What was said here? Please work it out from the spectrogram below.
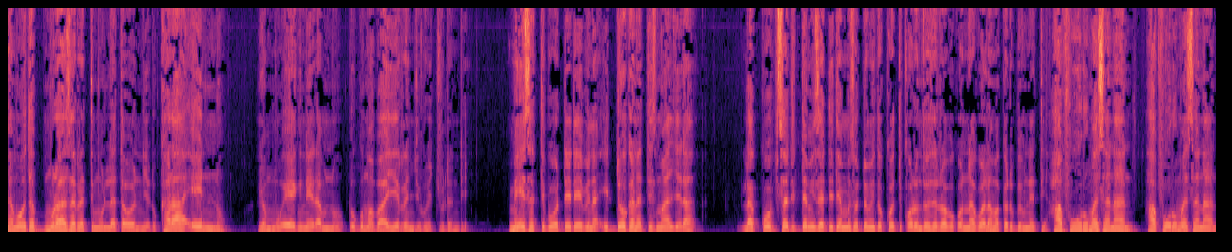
namoota muraasa irratti mul'ata waan jedhu karaa eenyu yommuu eegnee dhabnu dhuguma baay'ee irra hin jiru jechuu dandeenya. meesatti booddee deebina iddoo kanattis maal jedhaa lakkoofsa 28-31tti qorontoota irraa boqonnaa kudha lama akka dubbifnetti hafuuruma sanaan hafuuruma sanaan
